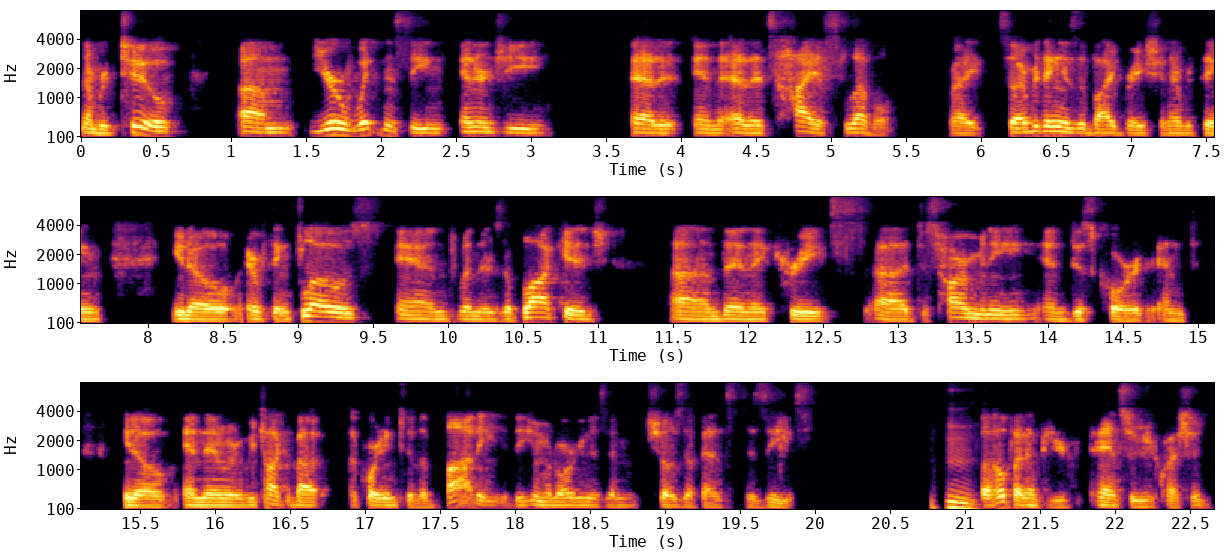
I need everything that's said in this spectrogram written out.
Number two, um, you're witnessing energy at it, in, at its highest level, right? So everything is a vibration. Everything, you know, everything flows, and when there's a blockage, um, then it creates uh, disharmony and discord, and you know, and then when we talk about according to the body, the human organism shows up as disease. Mm. So I hope I answered your question.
